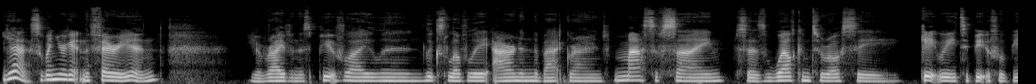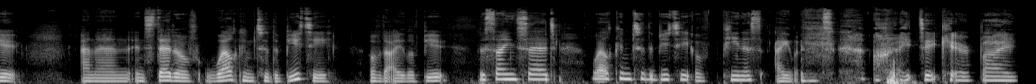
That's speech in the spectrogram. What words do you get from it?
Yeah, so when you're getting the ferry in, you arrive in this beautiful island, looks lovely, Arran in the background, massive sign says, Welcome to Rothesay, gateway to beautiful Bute. And then instead of Welcome to the beauty of the Isle of Bute, the sign said, Welcome to the beauty of Penis Island. All right, take care. Bye.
